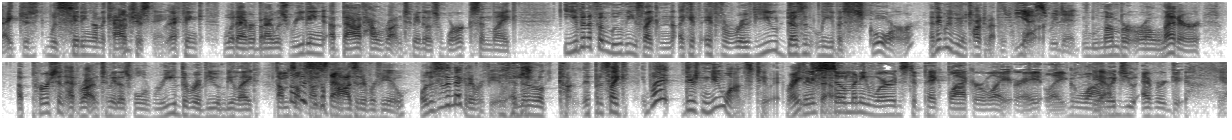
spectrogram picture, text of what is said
I just was sitting on the couch. Just. I think whatever, but I was reading about how Rotten Tomatoes works, and like, even if a movie's like, like if if a review doesn't leave a score, I think we've even talked about this before. Yes, we did. Number or a letter. A person at Rotten Tomatoes will read the review and be like, Thumbs "Oh, up, this thumbs is a down." positive review," or "This is a negative review," and then it'll. Con- but it's like, what? There's nuance to it, right? There's so many words to pick black or white, right? Like, why Yeah. would you ever do? Yeah.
